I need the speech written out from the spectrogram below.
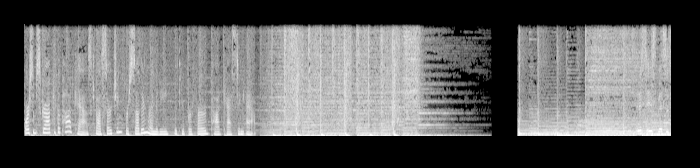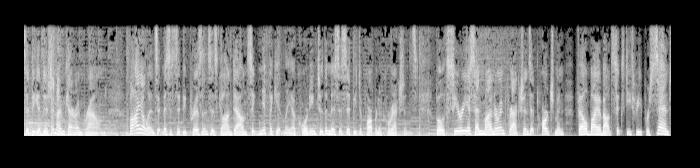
or subscribe to the podcast by searching for Southern Remedy with your preferred podcasting app. This is Mississippi Edition. I'm Karen Brown. Violence at Mississippi prisons has gone down significantly, according to the Mississippi Department of Corrections. Both serious and minor infractions at Parchman fell by about 63%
